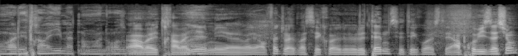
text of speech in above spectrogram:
on aller travailler maintenant, malheureusement. Ah, on va aller travailler, mais euh, ouais, en fait, ouais, bah, c'est quoi le, le thème C'était quoi? C'était improvisation?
